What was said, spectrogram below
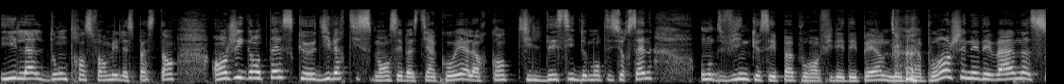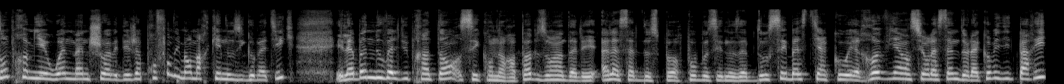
il a le don de transformer l'espace-temps en gigantesque divertissement, Sébastien Coé. Alors quand il décide de monter sur scène, on devine que c'est pas pour enfiler des perles, mais bien pour enchaîner des vannes. Son premier one-man show avait déjà profondément marqué nos zygomatiques. Et la bonne nouvelle du printemps, c'est qu'on n'aura pas besoin d'aller à la salle de sport pour bosser nos abdos. Sébastien Coé revient sur la scène de la Comédie de Paris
